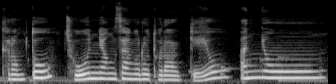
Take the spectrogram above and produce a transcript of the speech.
그럼 또 좋은 영상으로 돌아올게요. 안녕!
